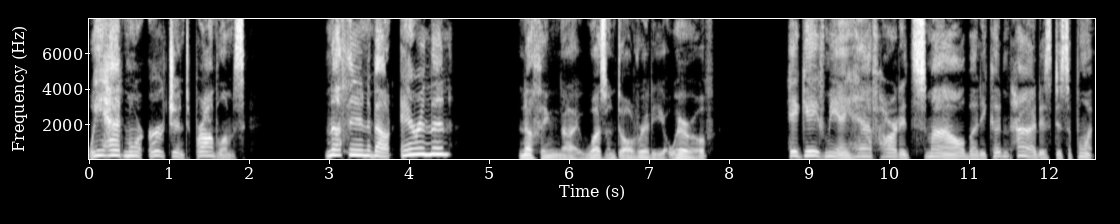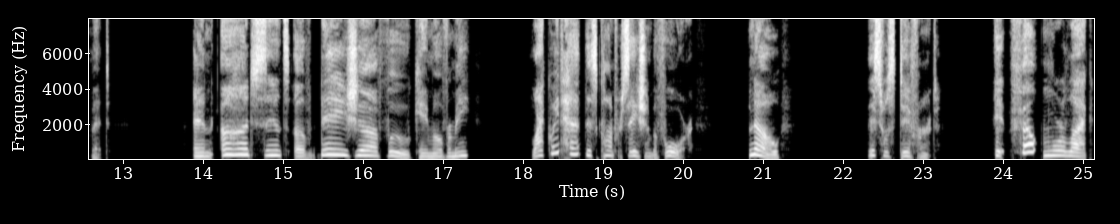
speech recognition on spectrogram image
We had more urgent problems. Nothing about Aaron, then? Nothing I wasn't already aware of. He gave me a half hearted smile, but he couldn't hide his disappointment. An odd sense of deja vu came over me, like we'd had this conversation before no, this was different. It felt more like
